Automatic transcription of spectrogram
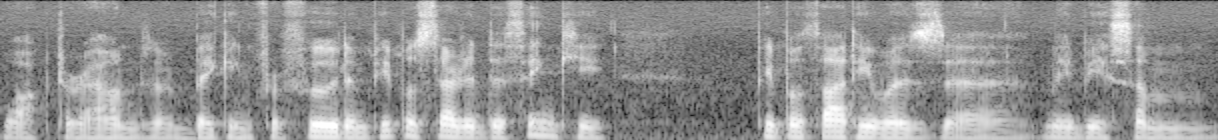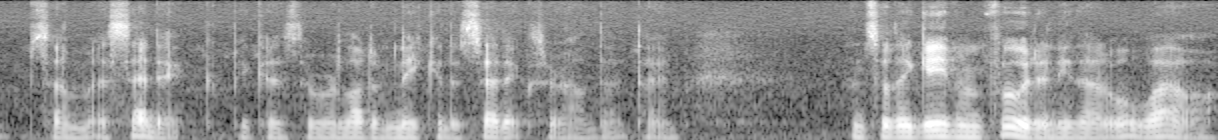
walked around begging for food. And people started to think he, people thought he was uh, maybe some some ascetic because there were a lot of naked ascetics around that time. And so they gave him food and he thought, oh wow,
